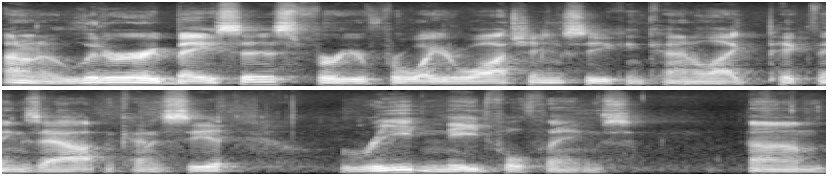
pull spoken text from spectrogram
I don't know, literary basis for your for what you're watching, so you can kind of like pick things out and kind of see it. Read Needful Things. Um,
